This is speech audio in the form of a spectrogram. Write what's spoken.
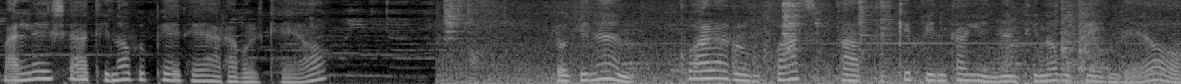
말레이시아 디너 뷔페에 대해 알아볼게요. 여기는 쿠알라룸푸 하스파 부킷 빈탕에 있는 디너 뷔페인데요.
